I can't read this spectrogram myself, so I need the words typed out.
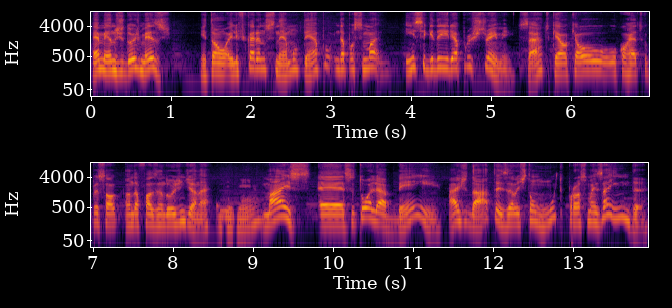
é menos de dois meses. Então, ele ficaria no cinema um tempo, ainda por cima e em seguida iria pro streaming, certo? Que é, que é o, o correto que o pessoal anda fazendo hoje em dia, né? Uhum. Mas, é, se tu olhar bem, as datas, elas estão muito próximas ainda.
